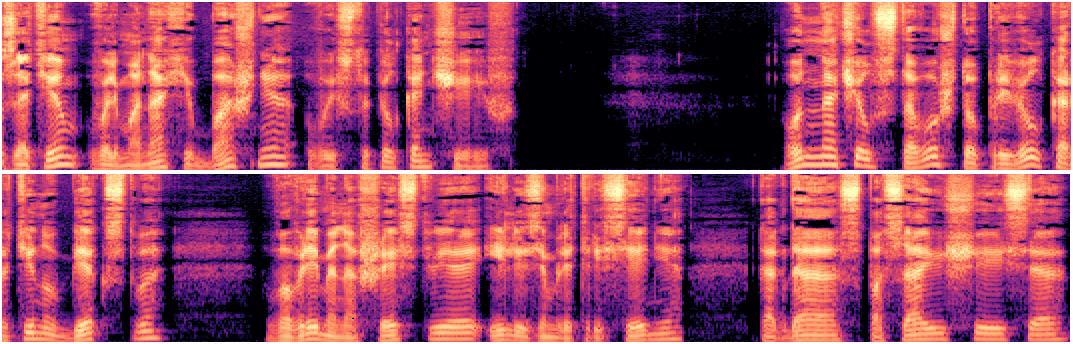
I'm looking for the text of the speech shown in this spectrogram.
Затем в альманахе «Башня» выступил Кончеев. Он начал с того, что привел картину бегства во время нашествия или землетрясения, когда спасающиеся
